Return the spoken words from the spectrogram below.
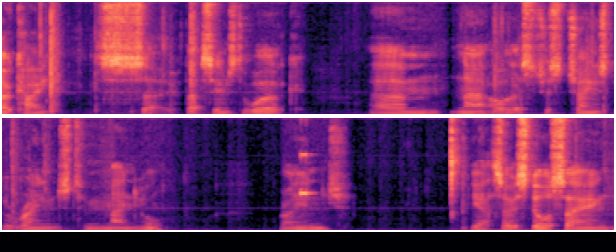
Okay, so that seems to work. Um, now, oh, let's just change the range to manual. Range. Yeah, so it's still saying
